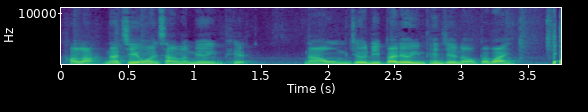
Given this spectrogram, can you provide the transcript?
好了，那今天晚上呢没有影片，那我们就礼拜六影片见喽，拜拜。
